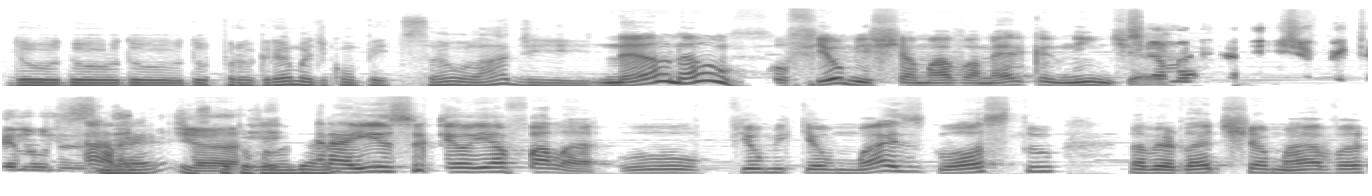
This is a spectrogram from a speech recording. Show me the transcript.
Do, do, do, do programa de competição lá de. Não, não, o filme chamava American Ninja. Tinha American Ninja, Pequeno Ah, é, isso que eu tô falando é- Era isso que eu ia falar. O filme que eu mais gosto, na verdade, chamava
